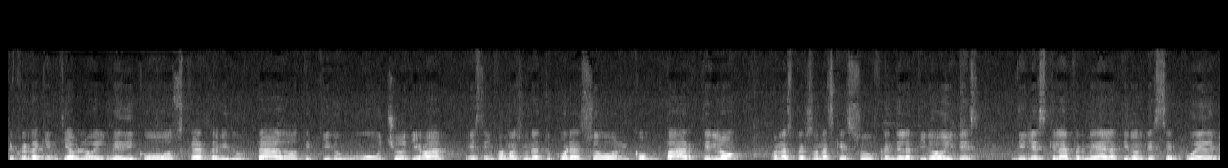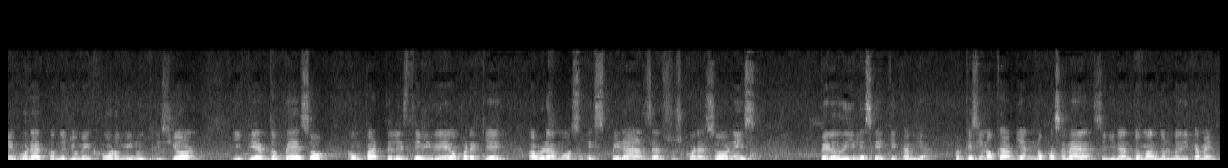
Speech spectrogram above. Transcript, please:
Recuerda quien te habló, el médico Oscar David Hurtado, te quiero mucho, lleva esta información a tu corazón, compártelo con las personas que sufren de la tiroides, diles que la enfermedad de la tiroides se puede mejorar cuando yo mejoro mi nutrición y pierdo peso, compártele este video para que abramos esperanza en sus corazones, pero diles que hay que cambiar, porque si no cambian no pasa nada, seguirán tomando el medicamento.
